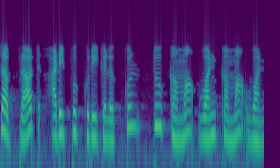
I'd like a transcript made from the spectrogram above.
சப்ளாட் அடைப்பு குறிகளுக்குள் 2 காமா 1 காமா 1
